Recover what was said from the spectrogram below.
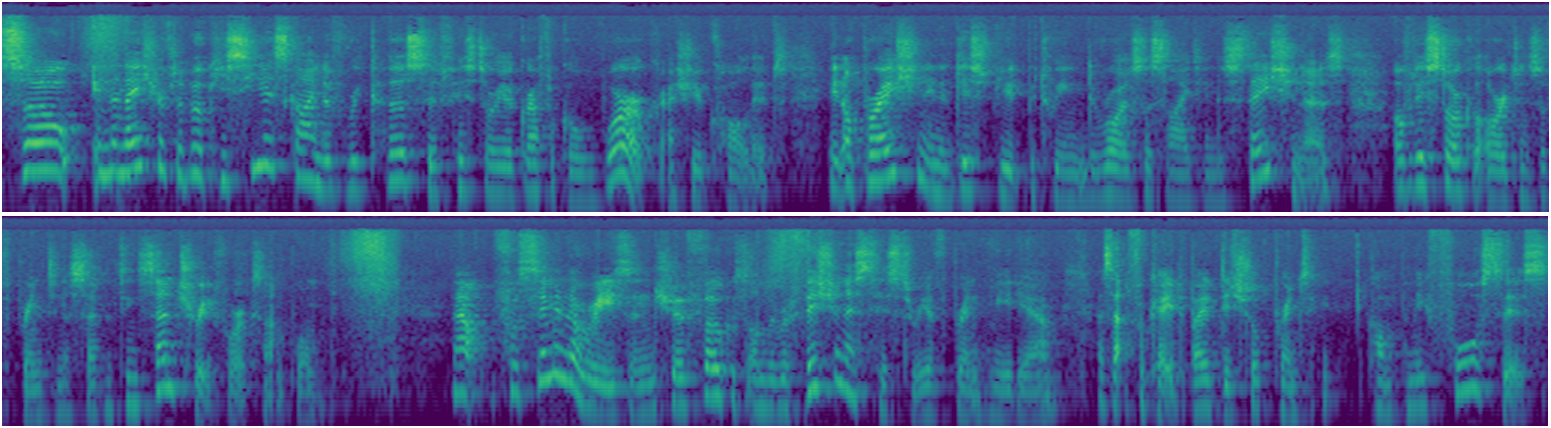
So, in the nature of the book, you see this kind of recursive historiographical work, as you call it, in operation in a dispute between the Royal Society and the stationers over the historical origins of print in the 17th century, for example. Now, for similar reasons, you have focused on the revisionist history of print media as advocated by digital printing company Forces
